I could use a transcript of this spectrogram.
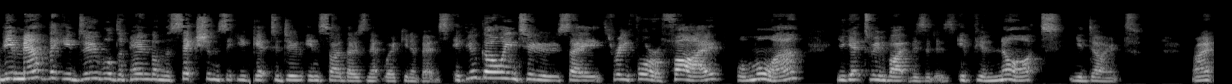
The amount that you do will depend on the sections that you get to do inside those networking events. If you're going to say three, four or five or more, you get to invite visitors. If you're not, you don't. Right.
